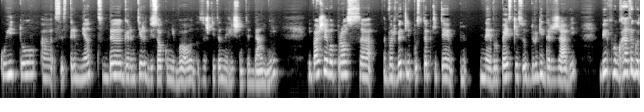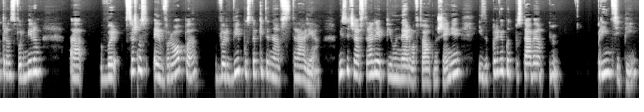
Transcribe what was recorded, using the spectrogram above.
които а, се стремят да гарантират високо ниво защита на личните данни. И вашия въпрос, а, вървят ли постъпките на Европейския съюз от други държави, бих могла да го трансформирам. А, вър... Всъщност Европа върви постъпките на Австралия – мисля, че Австралия е пионер в това отношение и за първи път поставя принципи,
